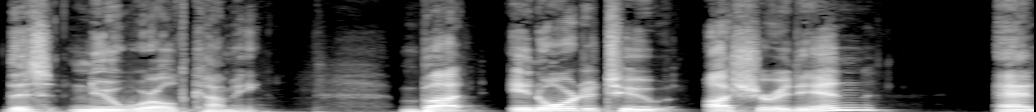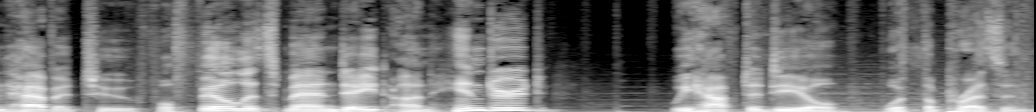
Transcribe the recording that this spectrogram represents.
this new world coming. But in order to usher it in and have it to fulfill its mandate unhindered, we have to deal with the present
